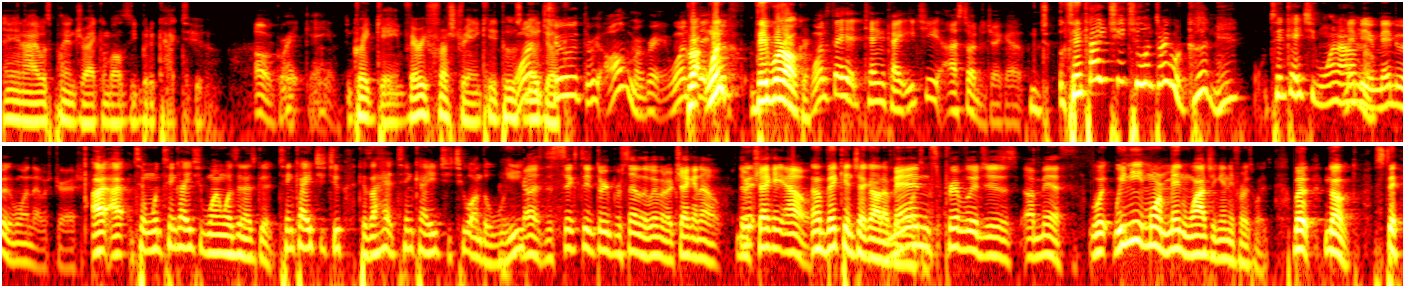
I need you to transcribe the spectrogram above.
and I was playing Dragon Ball Z Budokai 2. Oh, great game. Great game, very frustrating. Kid Buu's One, no joke. two, three. All of them are great. Once, they, one, once, they were all great. once they hit ten Tenkaichi, I started to check out. Ten Tenkaichi two and three were good, man. Ten Tenkaichi one, I don't Maybe know. maybe it was one that was trash. I, I ten, when Tenkaichi one wasn't as good. Ten Tenkaichi two, because I had ten Tenkaichi two on the Wii. Guys, the sixty-three percent of the women are checking out. They're checking out. Um, they can check out. Men's privilege is a myth. We, we need more men watching in the first place. But no, stay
